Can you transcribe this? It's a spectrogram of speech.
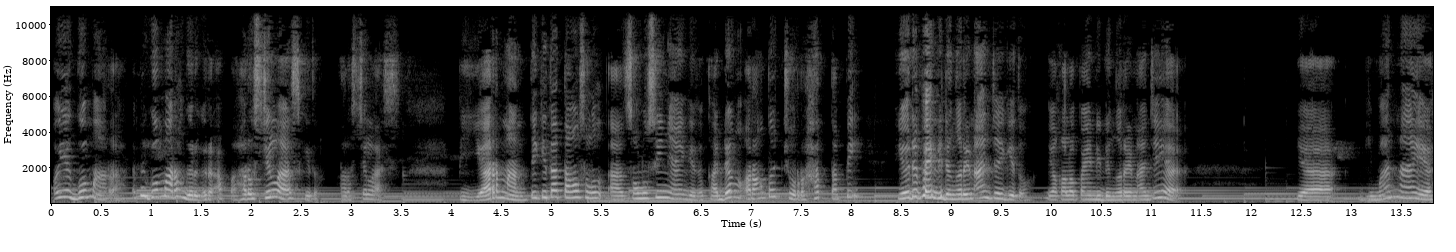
oh ya gue marah. Tapi gue marah gara-gara apa? Harus jelas gitu. Harus jelas biar nanti kita tahu sol uh, solusinya gitu. Kadang orang tuh curhat tapi ya udah pengen didengerin aja gitu. Ya kalau pengen didengerin aja ya ya gimana ya?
